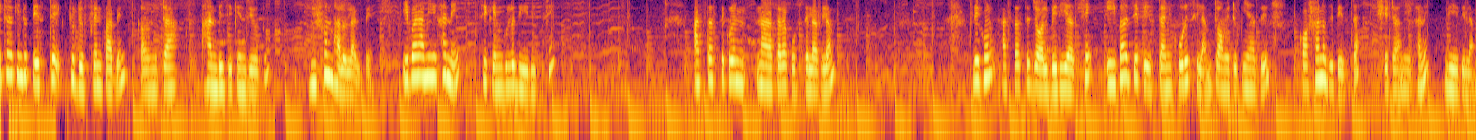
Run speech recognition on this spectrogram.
এটার কিন্তু টেস্টটা একটু ডিফারেন্ট পাবেন, কারণ এটা হান্ডি চিকেন যেহেতু, ভীষণ ভালো লাগবে। এবার আমি এখানে চিকেনগুলো দিয়ে দিচ্ছি। আস্তে আস্তে করে নাড়াচাড়া করতে লাগলাম। দেখুন, আস্তে আস্তে জল বেরিয়ে আসছে। এইবার যে পেস্টটা আমি করেছিলাম, টমেটো পেঁয়াজের, কষানো যে পেস্টটা সেটা আমি এখানে দিয়ে দিলাম।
